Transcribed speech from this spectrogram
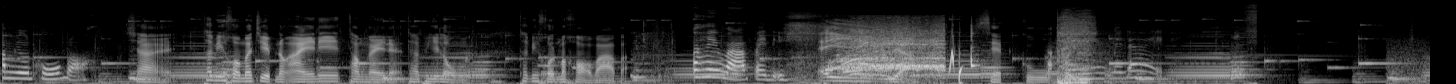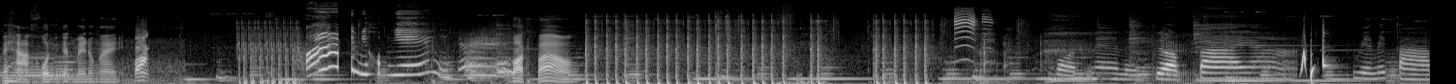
ทำ YouTube เหรอ ใช่ ถ้ามีคนมาจีบน้องไอนี่ทำไงเนี่ย ถ้าพี่ลงอะถ้ามีคนมาขอวาร์ปอะก็ให้วาร์ปไปดิเอ้ยอย่าเสร็จกูไม่ไม่ได้ ไปหาคนกันไหมน้องไอไม่มีคนยิงบอดเปล่า บอดแน่เลยเกือบตายอะพี่เบสไม่ตาม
